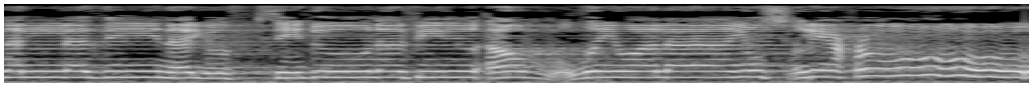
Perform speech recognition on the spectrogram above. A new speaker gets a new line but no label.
إن الذين يفسدون في الأرض ولا يصلحون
